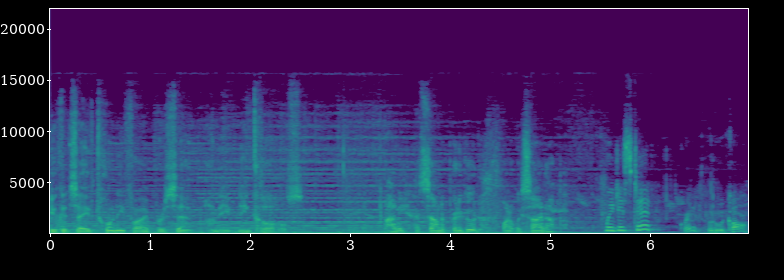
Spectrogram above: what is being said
You could save 25% on evening calls. Honey, that sounded pretty good. Why don't we sign up? We just did. Great. Who do we call?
